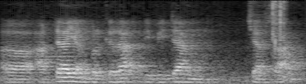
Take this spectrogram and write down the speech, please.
Uh, ada yang bergerak di bidang jasa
